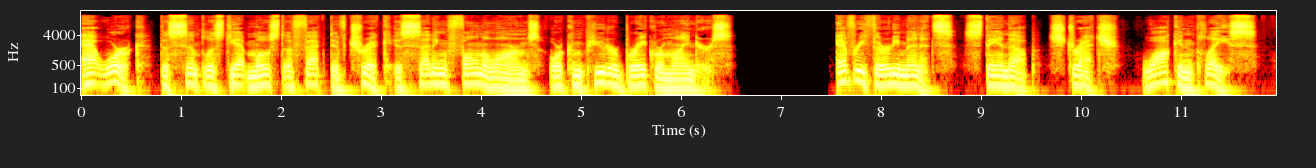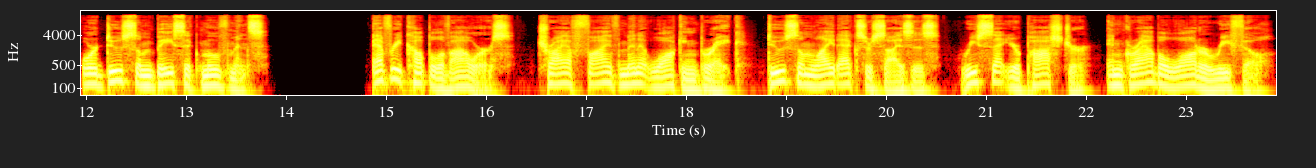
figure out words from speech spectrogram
At work, the simplest yet most effective trick is setting phone alarms or computer break reminders. Every 30 minutes, stand up, stretch, walk in place, or do some basic movements. Every couple of hours, try a 5 minute walking break, do some light exercises, reset your posture, and grab a water refill.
